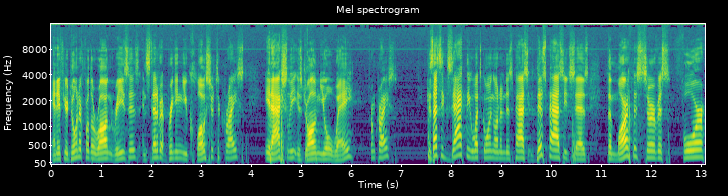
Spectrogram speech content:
and if you're doing it for the wrong reasons, instead of it bringing you closer to Christ, it actually is drawing you away from Christ? Because that's exactly what's going on in this passage. This passage says the Martha's service for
